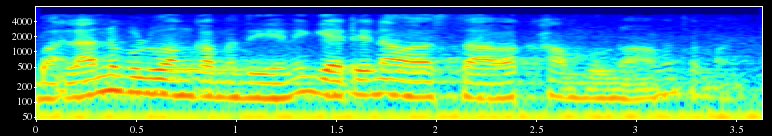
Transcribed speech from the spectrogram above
බලන්න පුළුවන්කම තියෙන ගැටෙන අවස්ථාවක් හම්බ වුණාම තමයි.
